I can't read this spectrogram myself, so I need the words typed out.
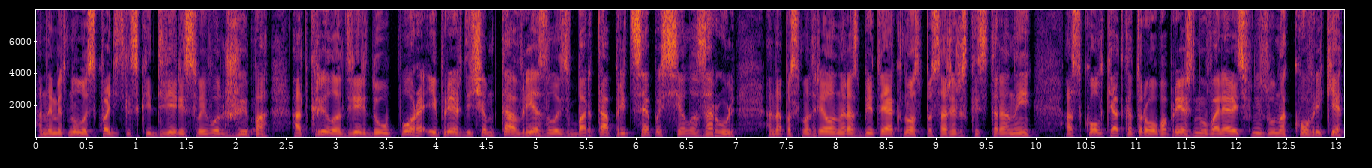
Она метнулась к водительской двери своего джипа, открыла дверь до упора и, прежде чем та врезалась в борта прицепа, села за руль. Она посмотрела на разбитое окно с пассажирской стороны, осколки от которого по-прежнему валялись внизу на коврике,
